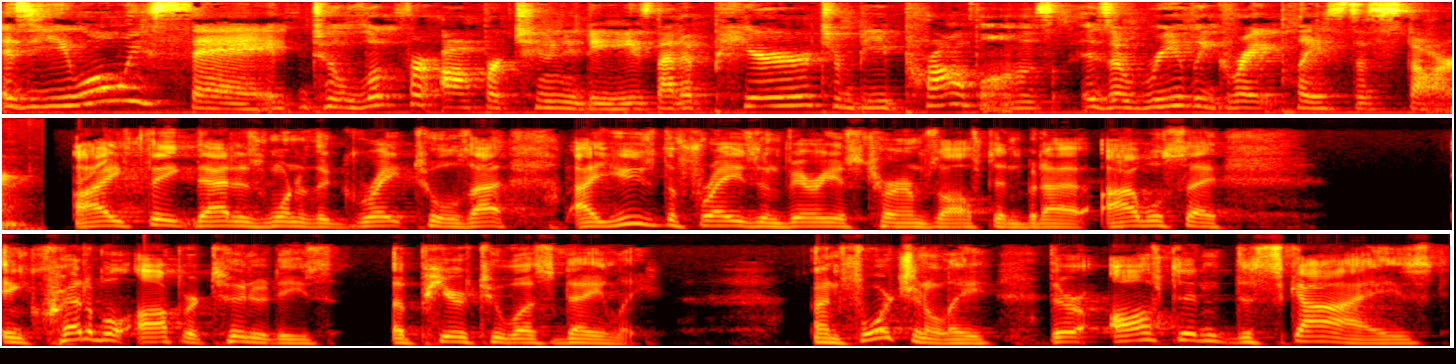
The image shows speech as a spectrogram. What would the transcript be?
is you always say to look for opportunities that appear to be problems is a really great place to start. I think that is one of the great tools. I, I use the phrase in various terms often, but I, I will say incredible opportunities appear to us daily. Unfortunately, they're often disguised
